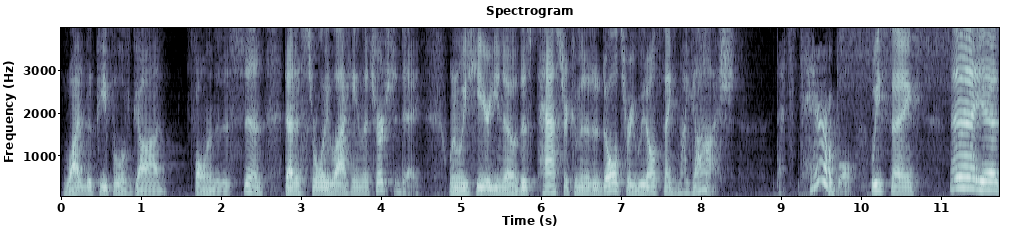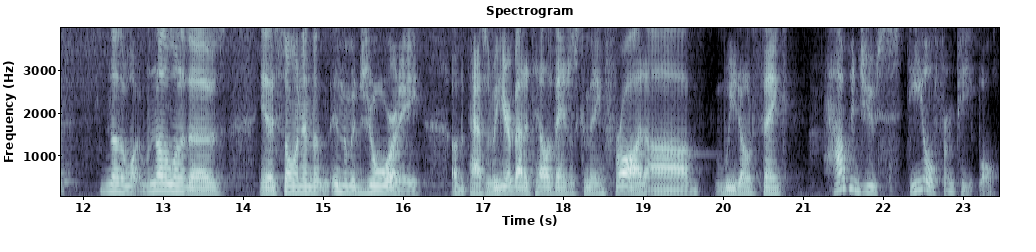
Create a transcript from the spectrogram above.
why did the people of God fall into this sin that is sorely lacking in the church today. When we hear, you know, this pastor committed adultery, we don't think, my gosh, that's terrible. We think, eh, yeah, it's, another one, another one of those. You know, someone in the in the majority of the pastors. We hear about a televangelist committing fraud. Uh, we don't think, how could you steal from people?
